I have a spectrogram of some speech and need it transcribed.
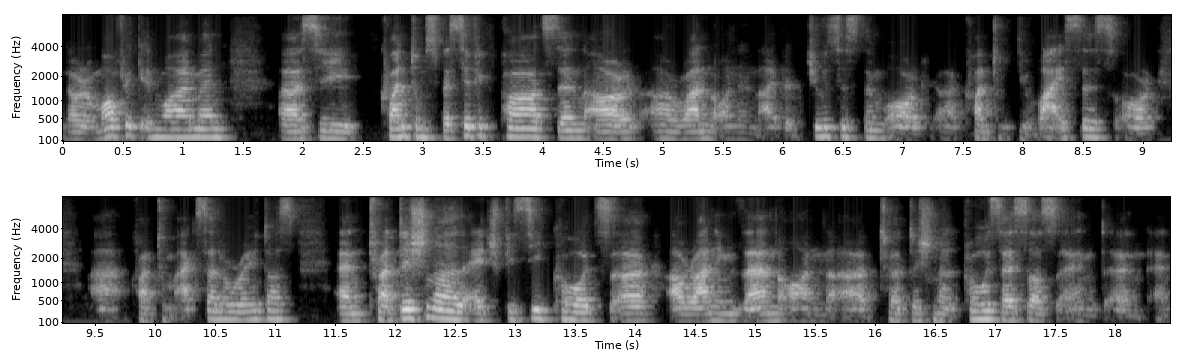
neuromorphic environment. Uh, the quantum specific parts then are, are run on an IBM system or uh, quantum devices or uh, quantum accelerators. And traditional HPC codes uh, are running then on uh, traditional processors and, and, and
